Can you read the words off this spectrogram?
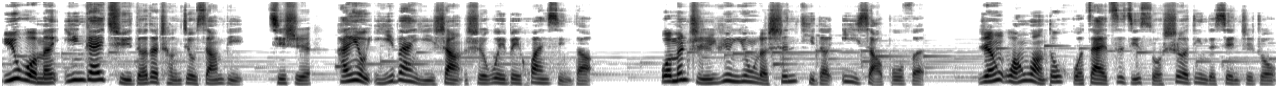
与我们应该取得的成就相比，其实还有一半以上是未被唤醒的。我们只运用了身体的一小部分。人往往都活在自己所设定的限制中。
